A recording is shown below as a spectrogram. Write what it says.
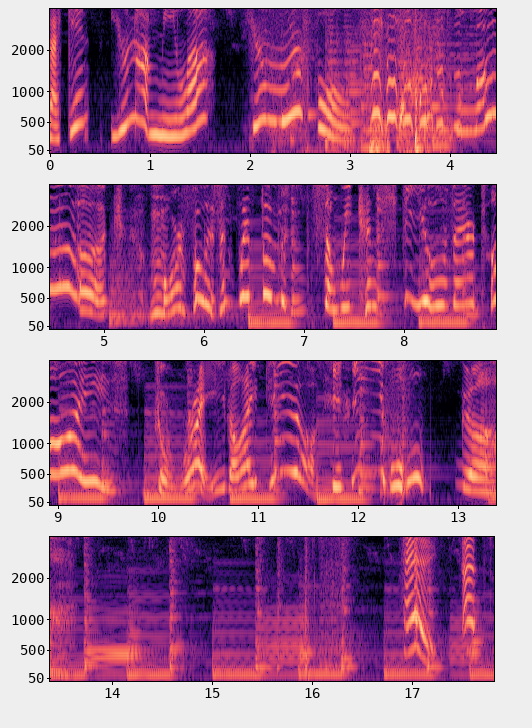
Second. You're not Mila. You're Morphle. Look! Morphle isn't with them, so we can steal their toys. Great idea. Hey, that's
